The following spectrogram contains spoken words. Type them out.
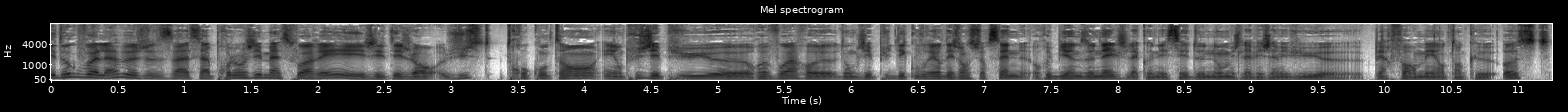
Et donc voilà, bah, je- ça, ça a prolongé ma soirée et j'étais genre juste trop content. Et en plus j'ai pu euh, revoir, euh, donc j'ai pu découvrir des gens sur scène. Ruby on the Nail, je la connaissais de nom, mais je l'avais jamais vu euh, performer en tant que host.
